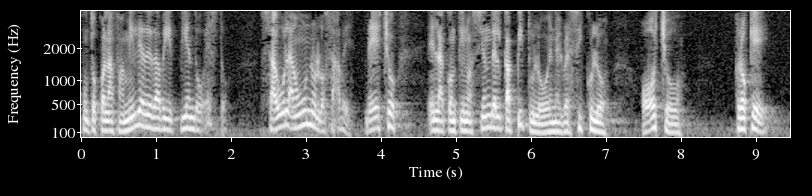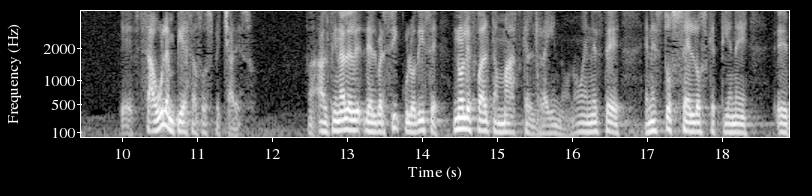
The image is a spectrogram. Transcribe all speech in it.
junto con la familia de David viendo esto. Saúl aún no lo sabe. De hecho, en la continuación del capítulo, en el versículo 8, creo que eh, Saúl empieza a sospechar eso. Al final del, versículo dice, no le falta más que el reino, ¿no? En, este, en estos celos que tiene eh,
